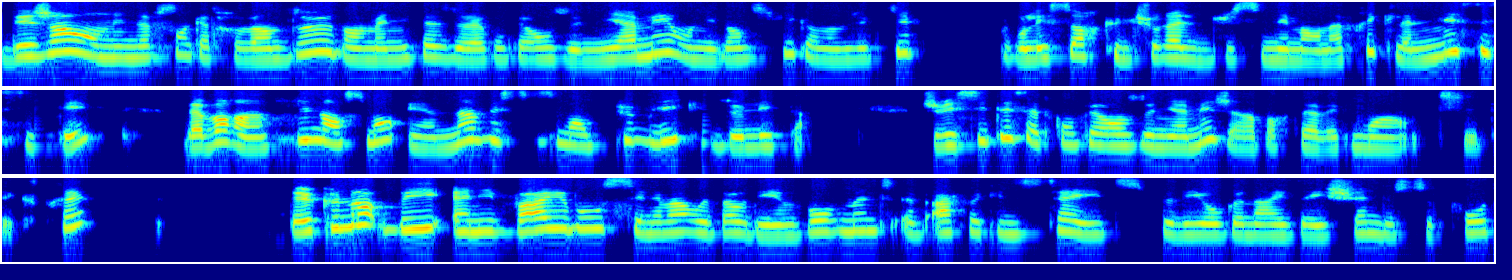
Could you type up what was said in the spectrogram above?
Déjà en 1982, dans le manifeste de la conférence de Niamey, on identifie comme objectif pour l'essor culturel du cinéma en Afrique la nécessité d'avoir un financement et un investissement public de l'État. Je vais citer cette conférence de Niamey, j'ai rapporté avec moi un petit extrait. There cannot be any viable cinema without the involvement of African states for the organization, the support,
